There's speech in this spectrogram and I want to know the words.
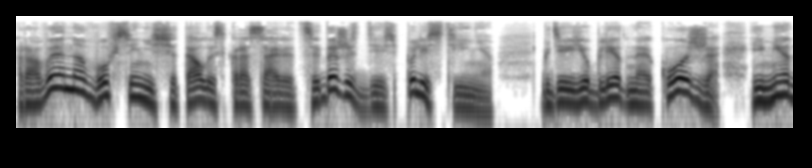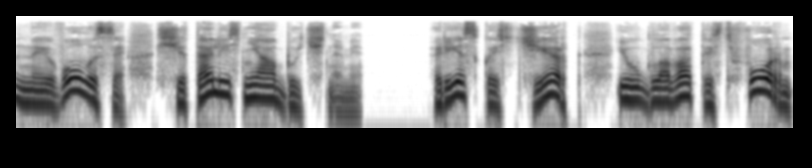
Равена вовсе не считалась красавицей даже здесь, в Палестине, где ее бледная кожа и медные волосы считались необычными. Резкость черт и угловатость форм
